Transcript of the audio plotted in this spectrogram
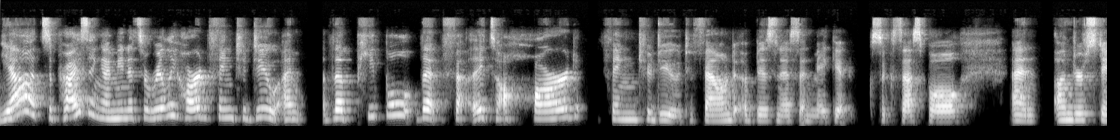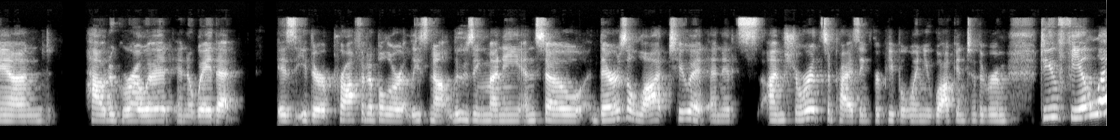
Yeah, it's surprising. I mean, it's a really hard thing to do. And the people that fa- it's a hard thing to do to found a business and make it successful and understand how to grow it in a way that is either profitable or at least not losing money. And so there's a lot to it. And it's, I'm sure it's surprising for people when you walk into the room. Do you feel like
